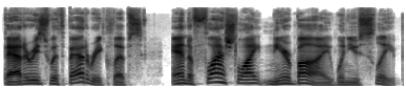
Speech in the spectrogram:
batteries with battery clips, and a flashlight nearby when you sleep.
